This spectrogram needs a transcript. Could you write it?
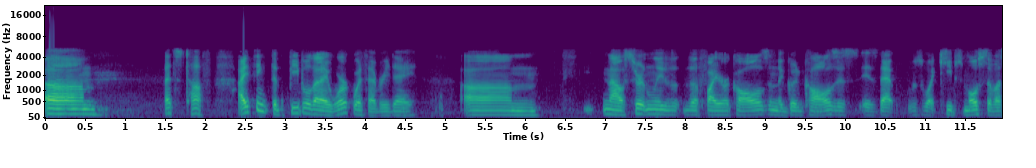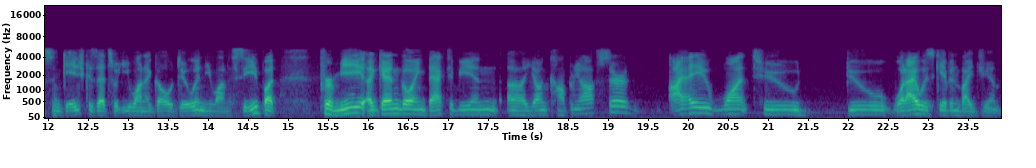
um, that's tough. I think the people that I work with every day, um, now certainly the fire calls and the good calls is is that was what keeps most of us engaged because that's what you want to go do and you want to see. But for me again going back to being a young company officer i want to do what i was given by jim.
